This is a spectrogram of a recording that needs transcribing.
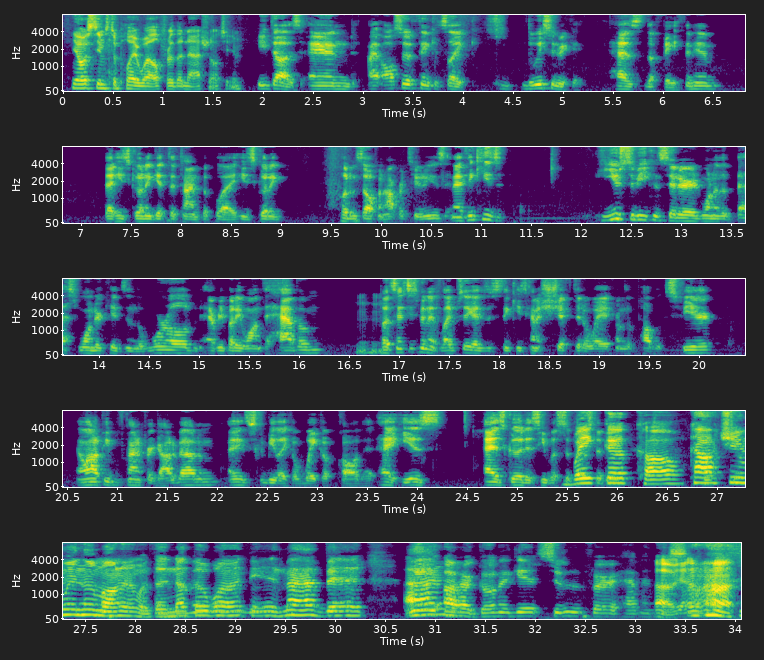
He always seems to play well for the national team. he does, and I also think it's like he, Luis Enrique has the faith in him that he's going to get the time to play. He's going to put himself in opportunities, and I think he's he used to be considered one of the best wonder kids in the world, and everybody wanted to have him. Mhm. But since he's been at Leipzig, I just think he's kind of shifted away from the public sphere. And a lot of people kind of forgot about him. I think this could be like a wake up call that hey, he is as good as he was supposed to Wake be. up call, caught you in the morning with another one in my bed. We I- are gonna get sued for having. Oh this yeah.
